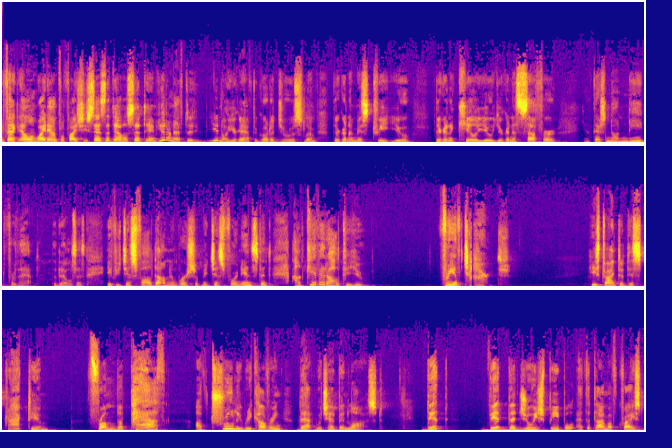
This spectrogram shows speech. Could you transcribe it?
In fact, Ellen White amplifies, she says the devil said to him, You don't have to, you know, you're going to have to go to Jerusalem. They're going to mistreat you. They're going to kill you. You're going to suffer. You know, there's no need for that, the devil says. If you just fall down and worship me just for an instant, I'll give it all to you, free of charge. He's trying to distract him from the path of truly recovering that which had been lost. Did, did the Jewish people at the time of Christ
